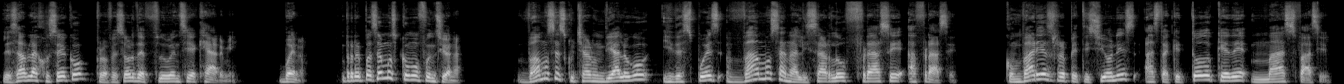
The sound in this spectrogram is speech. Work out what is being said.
Les habla Joseco, profesor de Fluency Academy. Bueno, repasemos cómo funciona. Vamos a escuchar un diálogo y después vamos a analizarlo frase a frase, con varias repeticiones hasta que todo quede más fácil.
